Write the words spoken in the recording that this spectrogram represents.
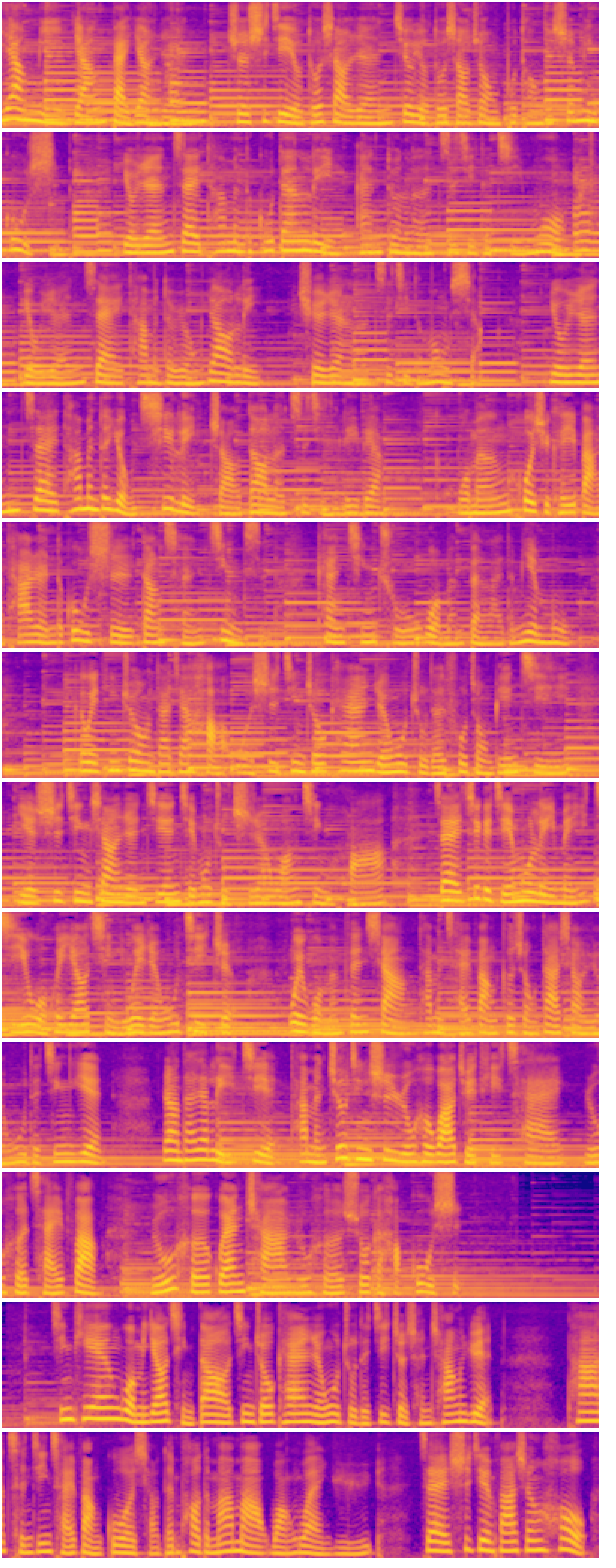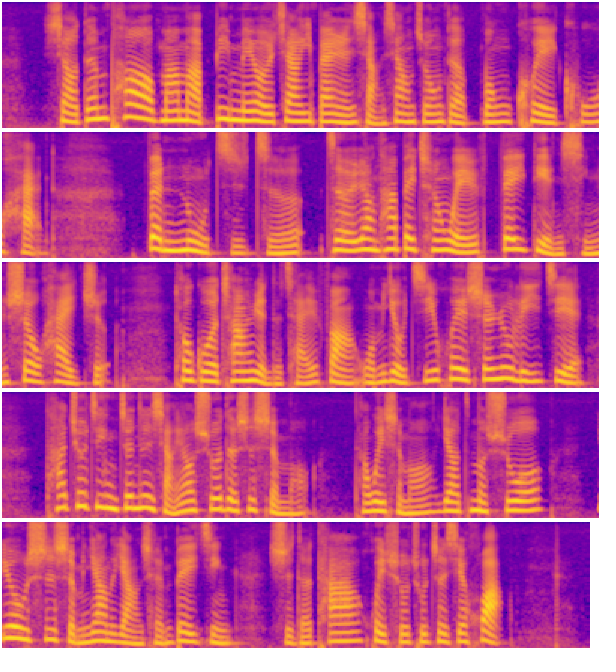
一样米养百样人，这世界有多少人，就有多少种不同的生命故事。有人在他们的孤单里安顿了自己的寂寞，有人在他们的荣耀里确认了自己的梦想，有人在他们的勇气里找到了自己的力量。我们或许可以把他人的故事当成镜子，看清楚我们本来的面目。各位听众，大家好，我是《镜周刊》人物组的副总编辑，也是《镜像人间》节目主持人王景华。在这个节目里，每一集我会邀请一位人物记者，为我们分享他们采访各种大小人物的经验，让大家理解他们究竟是如何挖掘题材、如何采访、如何观察、如何说个好故事。今天我们邀请到《镜周刊》人物组的记者陈昌远。他曾经采访过小灯泡的妈妈王婉瑜，在事件发生后，小灯泡妈妈并没有像一般人想象中的崩溃哭喊、愤怒指责，这让她被称为非典型受害者。透过昌远的采访，我们有机会深入理解她究竟真正想要说的是什么，她为什么要这么说，又是什么样的养成背景，使得她会说出这些话。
